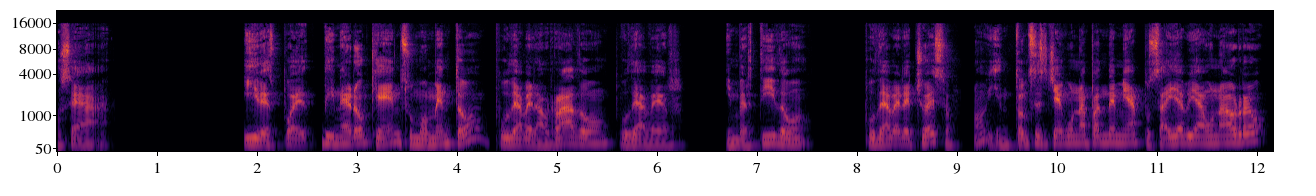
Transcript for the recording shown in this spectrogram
o sea, y después dinero que en su momento pude haber ahorrado, pude haber invertido, pude haber hecho eso, ¿no? Y entonces llega una pandemia, pues ahí había un ahorro,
